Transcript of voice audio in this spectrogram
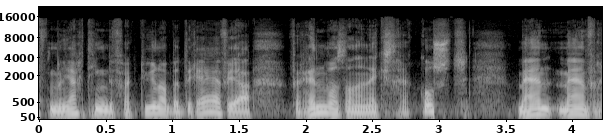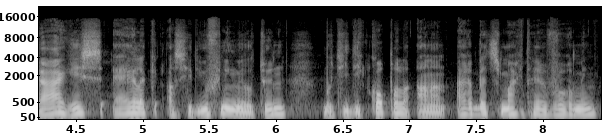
1,5 miljard ging de factuur naar bedrijven. Ja, voor hen was dat een extra kost. Mijn, mijn vraag is eigenlijk, als je die oefening wilt doen, moet je die koppelen aan een arbeidsmarkthervorming.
